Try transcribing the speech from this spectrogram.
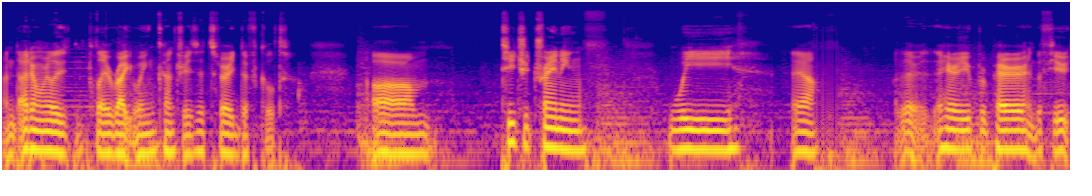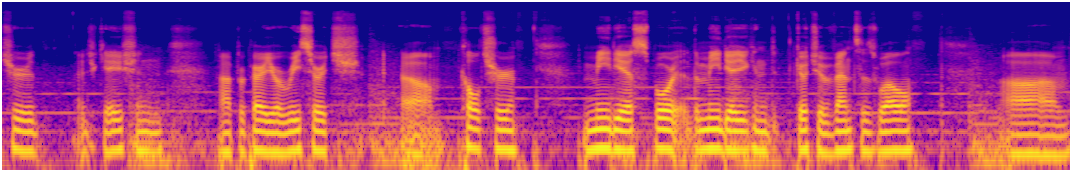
And I don't really play right-wing countries. It's very difficult. Um, teacher training. We, yeah. Here you prepare the future, education, uh, prepare your research, um, culture, media, sport, the media, you can go to events as well. Um,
